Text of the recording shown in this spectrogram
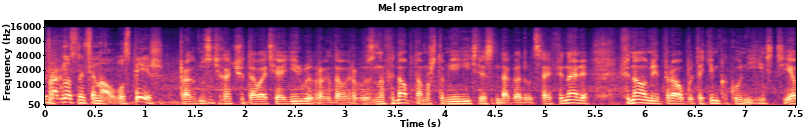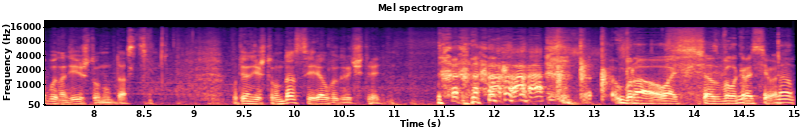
Твой прогноз на финал успеешь? Прогноз не хочу давать, я не люблю давать прогнозы на финал, потому что мне неинтересно догадываться. А в финале, финал имеет право быть таким, как он есть. Я бы надеюсь, что он удастся. Вот я надеюсь, что он удастся, и Реал выиграет 4-1. Браво, Вась, сейчас было ну, красиво. Ну,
